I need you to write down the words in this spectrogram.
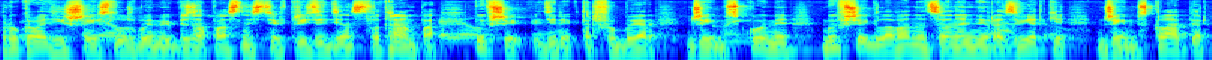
руководившие службами безопасности в президентство Трампа, бывший директор ФБР Джеймс Коми, бывший глава национальной разведки Джеймс Клаппер,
